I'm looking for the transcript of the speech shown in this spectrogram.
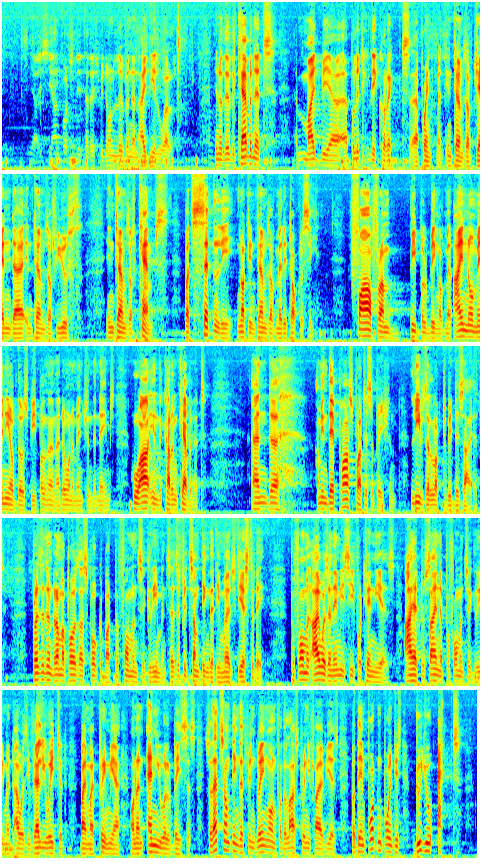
See, unfortunately, Taresh, we don't live in an ideal world. You know, the, the cabinet might be a, a politically correct appointment in terms of gender, in terms of youth, in terms of camps, but certainly not in terms of meritocracy. Far from people being of merit. I know many of those people, and I don't want to mention the names, who are in the current cabinet. And, uh, I mean, their past participation leaves a lot to be desired. President Ramaphosa spoke about performance agreements as if it's something that emerged yesterday. Performance, I was an MEC for 10 years. I had to sign a performance agreement. I was evaluated by my premier on an annual basis. So that's something that's been going on for the last 25 years. But the important point is do you act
